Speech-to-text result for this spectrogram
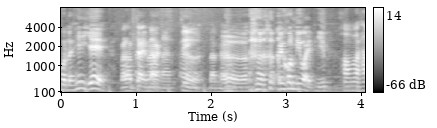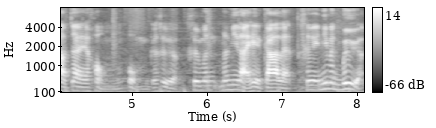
บนเลยเฮ้ยเย่ประทับใจมากแบบนั้นจริงเออแบบนั้นเออเป็นคนมีไหวพริบ ความประทับใจของผมก็คือแบบคือมันมันมีหลายเหตุการณ์แหละคือไอ้นี่มันบื้ออะ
